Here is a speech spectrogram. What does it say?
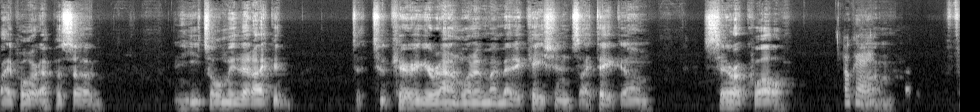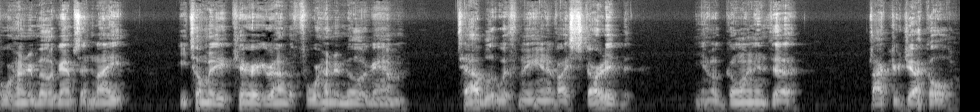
bipolar episode. And he told me that I could to, to carry around one of my medications. I take um, Seroquel, okay, um, 400 milligrams at night. He told me to carry around a 400 milligram tablet with me, and if I started, you know, going into Dr. Jekyll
